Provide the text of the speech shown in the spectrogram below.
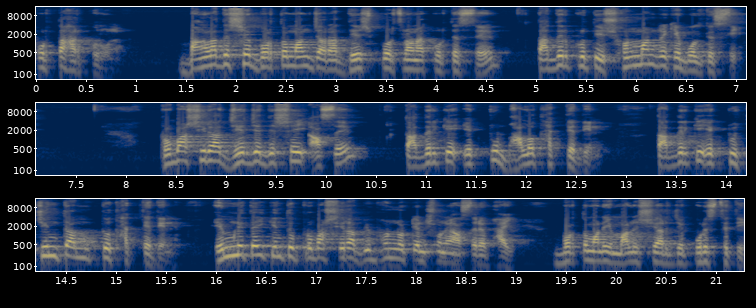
প্রত্যাহার করুন। বাংলাদেশে বর্তমান যারা দেশ পরিচালনা করতেছে, তাদের প্রতি সম্মান রেখে বলতেছি, প্রবাসীরা যে যে দেশেই আছে, তাদেরকে একটু ভালো থাকতে দিন, তাদেরকে একটু চিন্তা মুক্ত থাকতে দিন। এমনিতেই কিন্তু প্রবাসীরা বিভিন্ন টেনশনে আছে রে ভাই। বর্তমানে মালয়েশিয়ার যে পরিস্থিতি,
